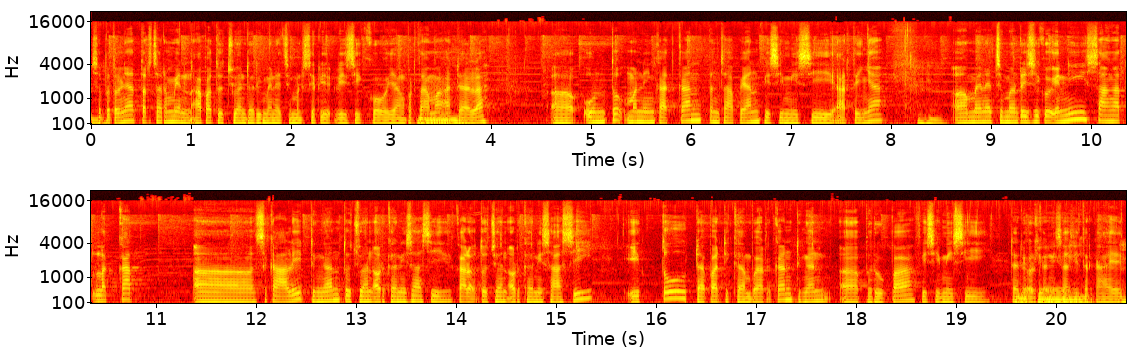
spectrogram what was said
sebetulnya tercermin apa tujuan dari manajemen risiko. Yang pertama adalah eh, untuk meningkatkan pencapaian visi misi. Artinya eh, manajemen risiko ini sangat lekat eh, sekali dengan tujuan organisasi. Kalau tujuan organisasi itu dapat digambarkan dengan eh, berupa visi misi dari Oke. organisasi terkait.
